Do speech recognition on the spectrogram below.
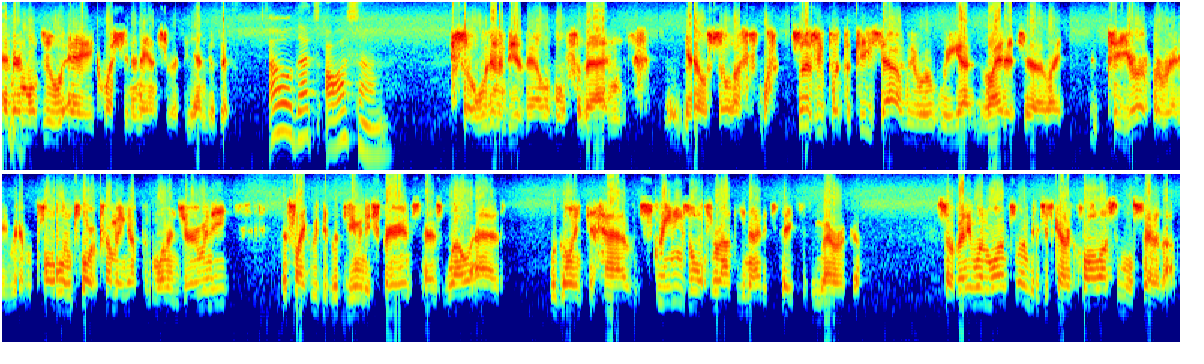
and then we'll do a question and answer at the end of it. Oh, that's awesome. So we're going to be available for that, and you know, so as soon as we put the piece out, we were we got invited to like to Europe already. We have a Poland tour coming up and one in Germany. It's like we did with the Human Experience, as well as we're going to have screenings all throughout the United States of America. So if anyone wants one, they just got to call us and we'll set it up.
